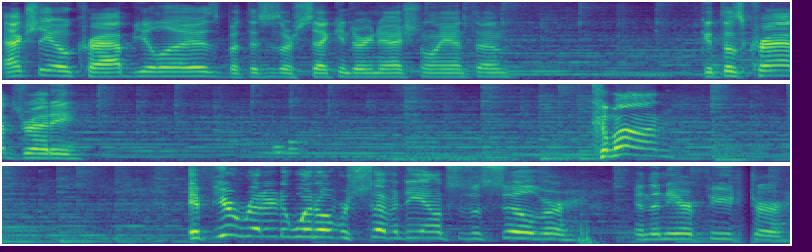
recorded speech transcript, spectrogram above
Actually, O Crabula is, but this is our secondary national anthem. Get those crabs ready. Come on. If you're ready to win over 70 ounces of silver in the near future,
